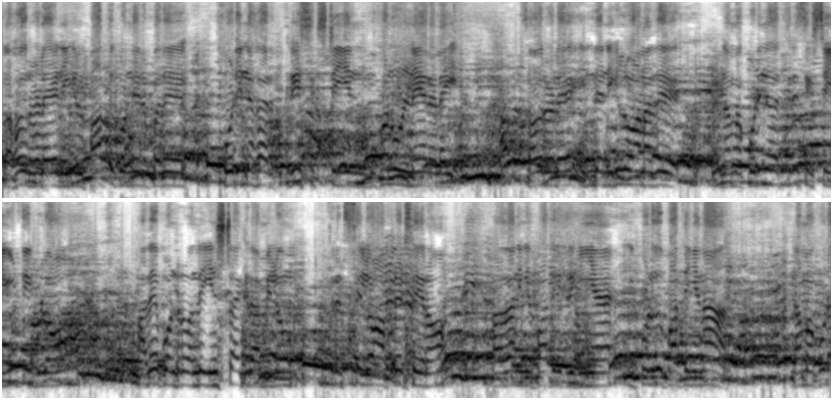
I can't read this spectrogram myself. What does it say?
சகோதரர்களே நீங்கள் பார்த்து கொண்டிருப்பது கொடிநகர் த்ரீ சிக்ஸ்டியின் முகநூல் நேரலை சௌரலை இந்த நிகழ்வானது நம்ம கொடிநகர் த்ரீ சிக்ஸ்டி யூடியூப்லும் அதே போன்று வந்து இன்ஸ்டாகிராமிலும் த்ரெட்ஸிலும் அப்டேட் செய்கிறோம் அதான் நீங்கள் பார்த்துட்டு இருக்கீங்க. இப்பொழுது பார்த்தீங்கன்னா நம்ம கூட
